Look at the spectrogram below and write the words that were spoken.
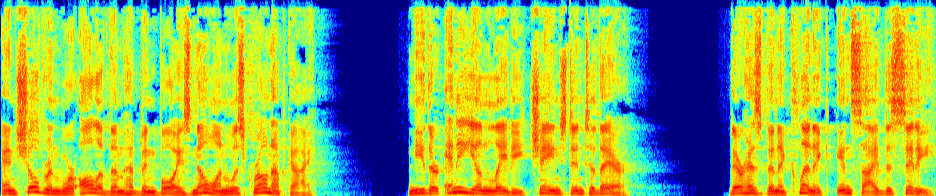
And children were all of them have been boys no one was grown-up guy. Neither any young lady changed into there. There has been a clinic inside the city.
